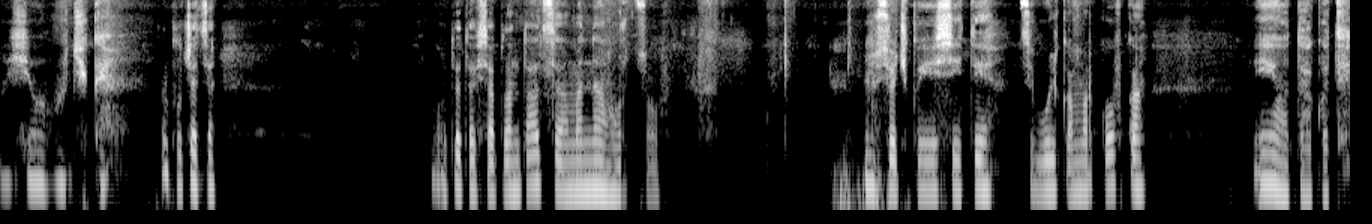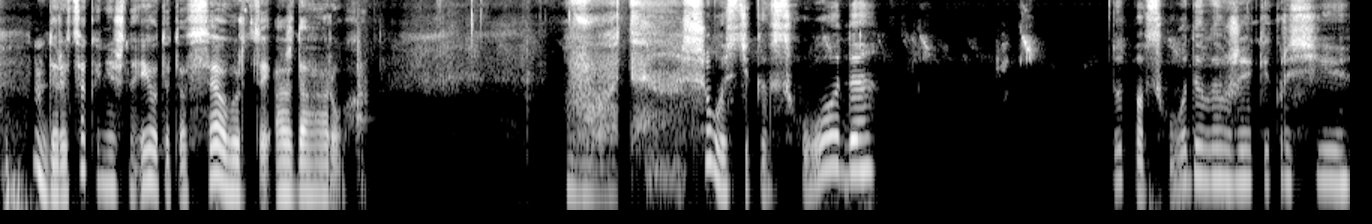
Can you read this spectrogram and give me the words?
Ось огурчики. Ну, получается, вот эта вся плантация у мене огурцов. Ну, сьочка, якщо йти, цибулька, морковка. І отак от. Ну, деревця, звісно. І от це все огурці аж до гороха. Вот. Шостики всходи. Тут повсходили вже які красиві.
